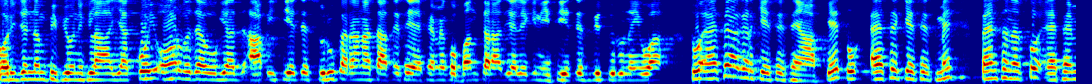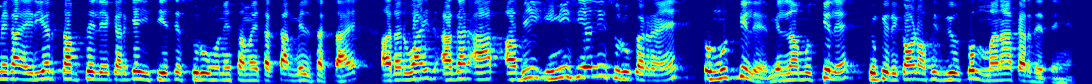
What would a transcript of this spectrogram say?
कोरिजेंडम पीपीओ निकला या कोई और वजह हो गया आप ईसीएचएस e शुरू कराना चाहते थे एफएमए को बंद करा दिया, लेकिन ईसीएचएस e भी शुरू नहीं हुआ। तो ऐसे अगर केसेस हैं आपके तो ऐसे केसेस में पेंशनर्स को एफएमए का एरियर तब से लेकर के ईसीएचएस e शुरू होने समय तक का मिल सकता है। अदरवाइज़ अगर आप अभी इनिशियली शुरू कर रहे हैं तो मुश्किल है, मिलना मुश्किल है, क्योंकि रिकॉर्ड ऑफ़िस भी उसको मना कर देते हैं।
